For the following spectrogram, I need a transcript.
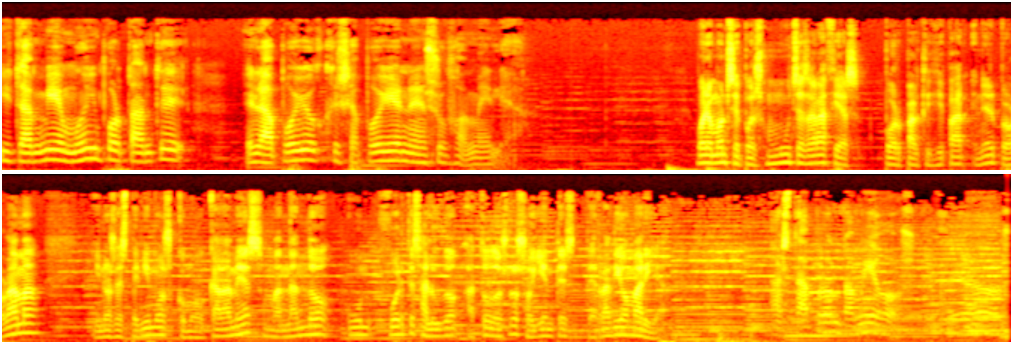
Y también muy importante el apoyo que se apoyen en su familia. Bueno, Monse, pues muchas gracias por participar en el programa y nos despedimos como cada mes mandando un fuerte saludo a todos los oyentes de Radio María. Hasta pronto amigos. Adiós.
